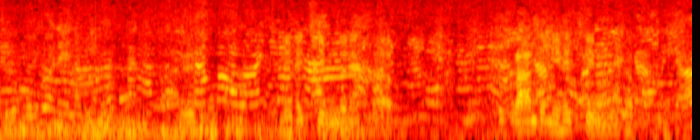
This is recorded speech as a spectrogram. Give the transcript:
ซื้อผมด้วยนี่นะพี่คือ มีให้ชิมด้วยนะครับ ทุกร้านจะมีให้ชิมนะครับ ไม่จ้า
